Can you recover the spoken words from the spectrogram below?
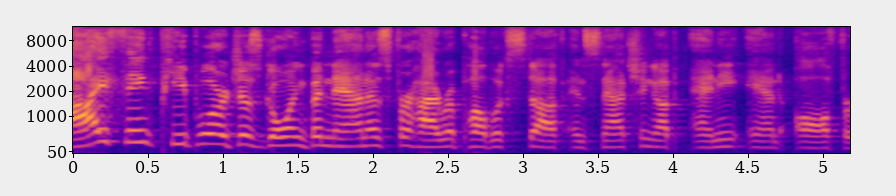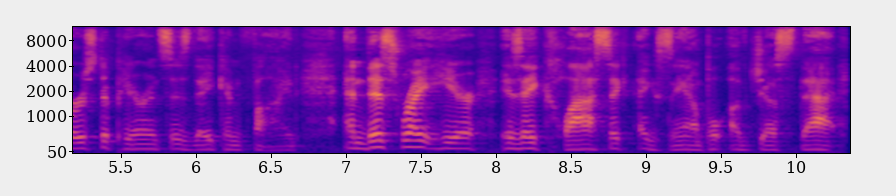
I think people are just going bananas for High Republic stuff and snatching up any and all first appearances they can find. And this right here is a classic example of just that.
